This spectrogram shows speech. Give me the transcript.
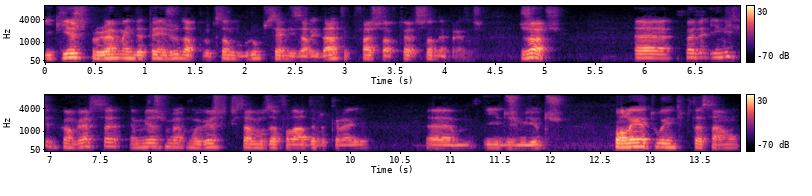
e que este programa ainda tem ajuda à produção do grupo Sendizalidade, que faz software de gestão de empresas. Jorge, uh, para início de conversa, a mesma, uma vez que estávamos a falar de recreio um, e dos miúdos, qual é a tua interpretação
